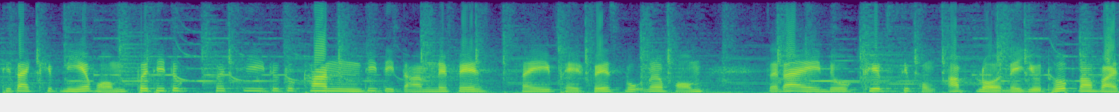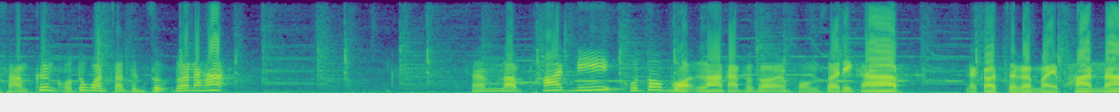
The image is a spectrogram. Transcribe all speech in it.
ที่ใต้คลิปนี้ครับผมเพื่อที่ทุกเพื่อที่ทุกๆท่านที่ติดตามในเฟซในเพจ Facebook นะผม จะได้ดูคลิปที่ผมอัปโหลดใน YouTube ตอนบ่ายสามครึ่งของทุกวันจันทร์ถึงศุกร์ด้วยนะฮะ สำหรับพาร์ทนี้คุณต้องบอกลากันไปก่อนนะผม สวัสดีครับ แล้วก็เจอกันใหม่พาร์ทหน้า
